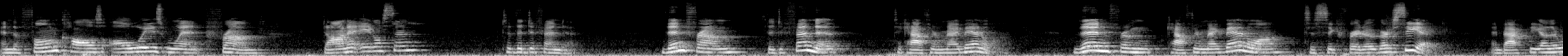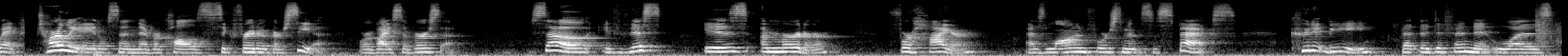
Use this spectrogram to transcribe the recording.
and the phone calls always went from Donna Adelson to the defendant, then from the defendant to Catherine Magbanua, then from Catherine Magbanua to Sigfredo Garcia, and back the other way. Charlie Adelson never calls Sigfredo Garcia, or vice versa. So, if this is a murder for hire, as law enforcement suspects, could it be that the defendant was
